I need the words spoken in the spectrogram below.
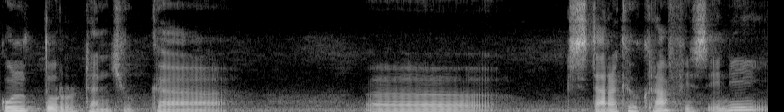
kultur dan juga eh, secara geografis ini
